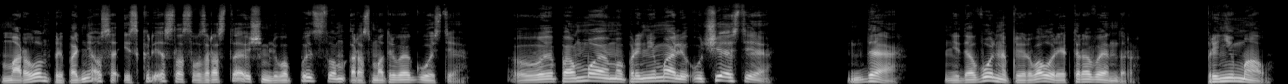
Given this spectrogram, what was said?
Марлон приподнялся из кресла с возрастающим любопытством, рассматривая гостя. «Вы, по-моему, принимали участие?» «Да», — недовольно прервал ректора Вендер. «Принимал.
